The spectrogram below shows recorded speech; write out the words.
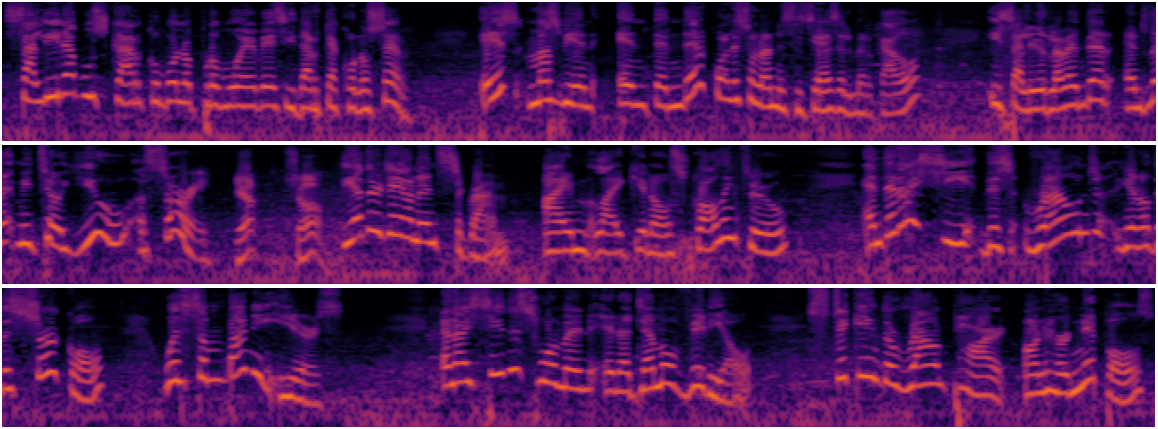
salir a buscar cómo lo promueves y darte a conocer. Es más bien entender cuáles son las necesidades del mercado y salirla a vender. And let me tell you a story. Yeah, sure. The other day on Instagram, I'm like, you know, scrolling through, and then I see this round, you know, this circle with some bunny ears. And I see this woman in a demo video sticking the round part on her nipples,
